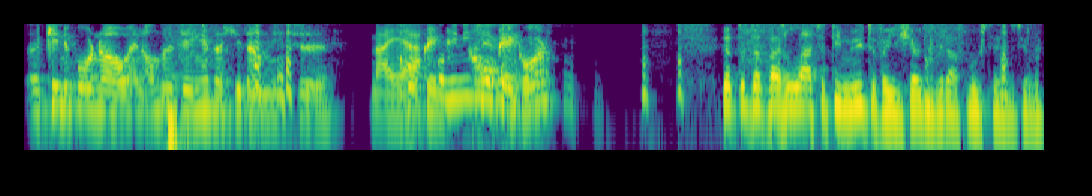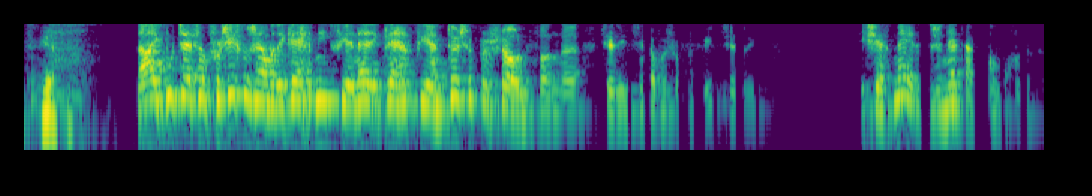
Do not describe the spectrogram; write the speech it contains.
eh, kinderporno en andere dingen dat je dan niet. eh Nou ja, gok ik, kom je niet gok meer ik hoor. Dat, dat waren de laatste tien minuten van je show die eraf moesten natuurlijk. Ja. Nou, ik moet even voorzichtig zijn, want ik kreeg het niet via net. Ik kreeg het via een tussenpersoon. Van, eh zit er iets over Zwarte Piet? Zit er iets? Ik zeg nee, dat is net uit. Oh, gelukkig.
